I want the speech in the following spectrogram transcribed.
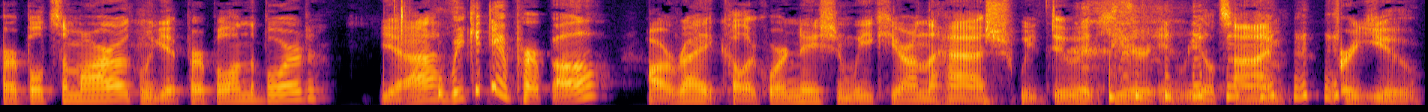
Purple tomorrow. Can we get purple on the board? Yeah. We could do purple. All right. Color coordination week here on the hash. We do it here in real time for you,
